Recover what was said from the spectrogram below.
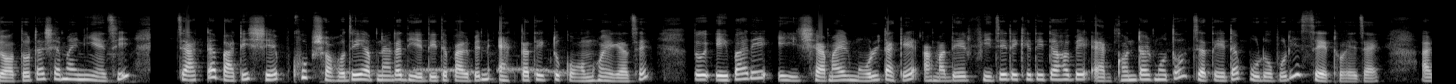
যতটা সেমাই নিয়েছি চারটা বাটির শেপ খুব সহজেই আপনারা দিয়ে দিতে পারবেন, একটাতে একটু কম হয়ে গেছে। তো এবারে এই শ্যামাইয়ের মোলটাকে আমাদের ফ্রিজে রেখে দিতে হবে এক ঘণ্টার মতো, যাতে এটা পুরোপুরি সেট হয়ে যায়। আর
